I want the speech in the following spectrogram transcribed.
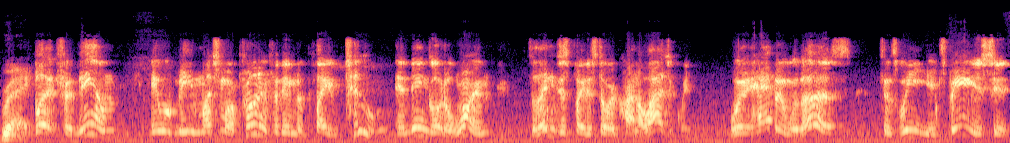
Right. But for them, it would be much more prudent for them to play two and then go to one so they can just play the story chronologically. What happened with us, since we experienced it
